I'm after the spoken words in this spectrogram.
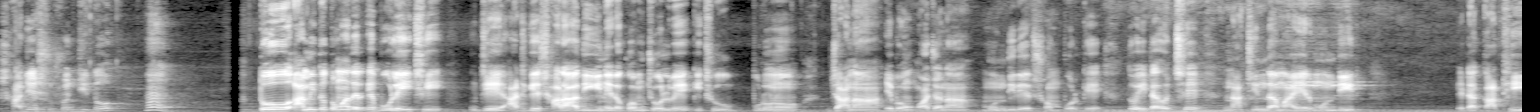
সাজে সুসজ্জিত হ্যাঁ? তো আমি তো তোমাদেরকে বলেইছি যে আজকে সারা দিন এরকম চলবে কিছু পুরনো, জানা এবং অজানা মন্দিরের সম্পর্কে। তো এটা হচ্ছে নাচিন্দা মায়ের মন্দির। এটা কাথি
